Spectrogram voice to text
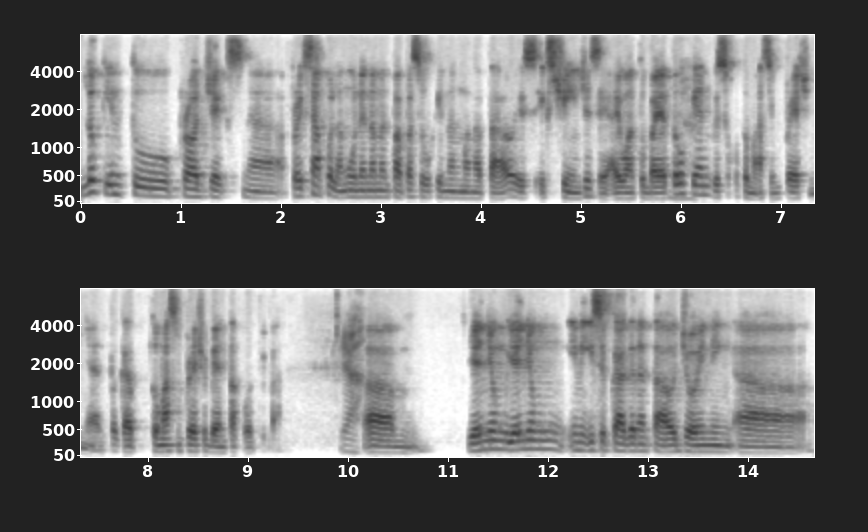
look into projects na, for example, ang una naman papasukin ng mga tao is exchanges eh. I want to buy a Yeah. token, gusto ko tumaas yung presyo niyan. Pagka tumaas yung presyo, benta ko, di ba? Yeah. Um, yan yung yan yung iniisip kagad ng tao joining uh,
